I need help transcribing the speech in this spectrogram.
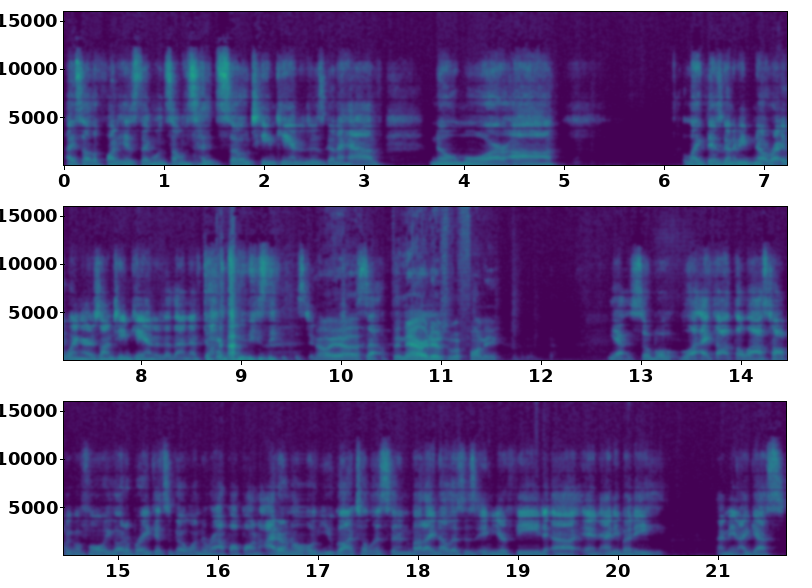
I saw the funniest thing when someone said, "So Team Canada is going to have no more." Uh, like there's going to be no right wingers on Team Canada then if Don Sweeney's the assistant. Oh yeah. So The narratives were funny. yeah, so I thought the last topic before we go to break, it's a good one to wrap up on. I don't know if you got to listen, but I know this is in your feed, uh, and anybody, I mean, I guess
